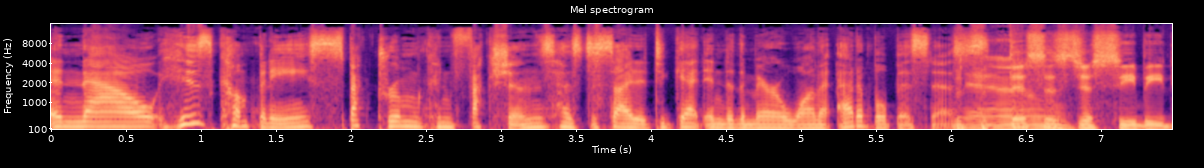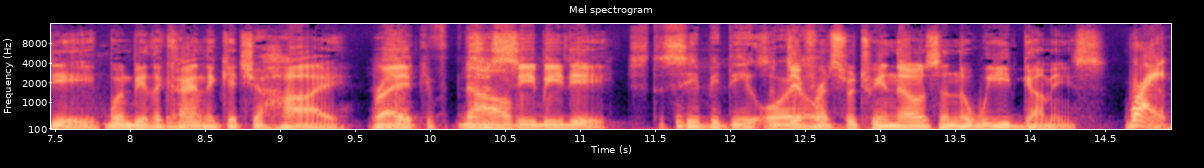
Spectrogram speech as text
And now his company, Spectrum Confections, has decided to get into the marijuana edible business. Yeah. This is just CBD. Wouldn't be the kind that gets you high, right? Make you- no. Just CBD. Just the CBD It's oil. the difference between those and the weed gummies. Right.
